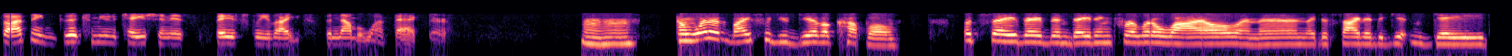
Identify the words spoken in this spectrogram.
So i think good communication is basically like the number one factor Mhm. And what advice would you give a couple? Let's say they've been dating for a little while and then they decided to get engaged.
